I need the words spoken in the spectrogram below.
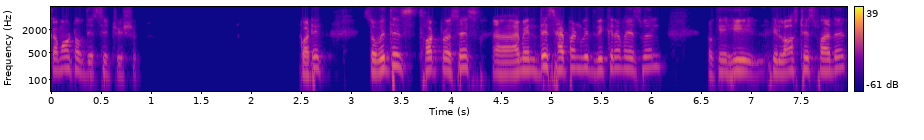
come out of this situation got it. So with this thought process uh, i mean this happened with vikram as well. Okay he he lost his father.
